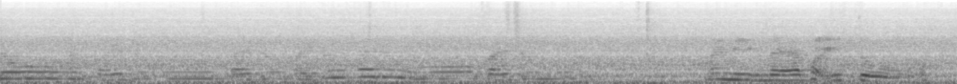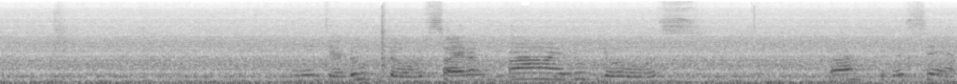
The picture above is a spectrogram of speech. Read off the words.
ดูไปดูไปดูไปดูไปดูไปดูไม่มีอีกแล้วเพราะอีตูนี่จะลูกโดดใส่ลงไปลูกโดดก็จะแซ่บ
